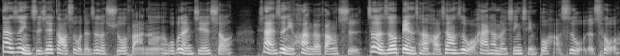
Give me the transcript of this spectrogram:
但是你直接告诉我的这个说法呢，我不能接受。下一次你换个方式，这个时候变成好像是我害他们心情不好，是我的错。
